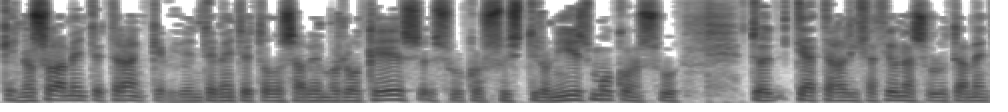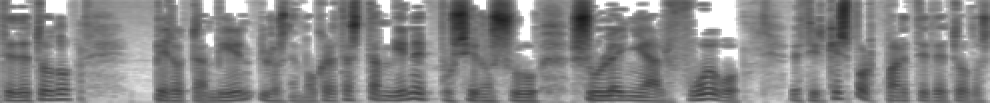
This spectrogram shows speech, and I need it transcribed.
Que no solamente Trump, que evidentemente todos sabemos lo que es, con su histrionismo, con su teatralización absolutamente de todo, pero también los demócratas también pusieron su, su, leña al fuego. Es decir, que es por parte de todos.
